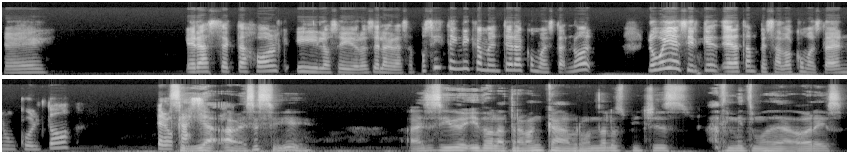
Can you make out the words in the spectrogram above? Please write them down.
Ey. Era secta Hulk y los seguidores de la grasa. Pues sí, técnicamente era como esta. No, no voy a decir que era tan pesado como estar en un culto, pero Sí, casi. a, a veces sí. A veces sí idolatraban cabrón a los pinches admins moderadores.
